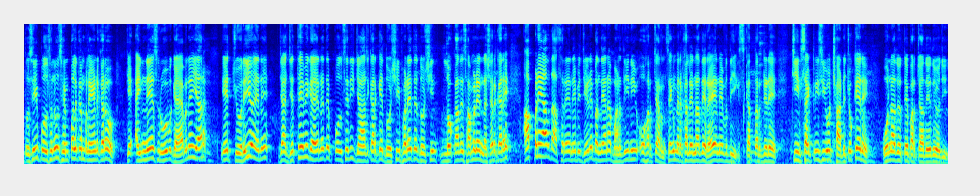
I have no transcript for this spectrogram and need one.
ਤੁਸੀਂ ਪੁਲਿਸ ਨੂੰ ਸਿੰਪਲ ਕੰਪਲੇਂਟ ਕਰੋ ਕਿ ਇੰਨੇ ਸਰੂਪ ਗਾਇਬ ਨੇ ਯਾਰ, ਇਹ ਚੋਰੀ ਹੋਏ ਨੇ ਜਾਂ ਜਿੱਥੇ ਵੀ ਗਏ ਨੇ ਤੇ ਪੁਲਿਸ ਦੀ ਜਾਂਚ ਕਰਕੇ ਦੋਸ਼ੀ ਫੜੇ ਤੇ ਦੋਸ਼ੀ ਲੋਕਾਂ ਦੇ ਸਾਹਮਣੇ ਨਸ਼ਰ ਕਰੇ। ਆਪਣੇ ਆਪ ਦੱਸ ਰਹੇ ਨੇ ਵੀ ਜਿਹੜੇ ਬੰਦਿਆਂ ਨਾਲ ਬਣਦੀ ਨਹੀਂ, ਉਹ ਹਰਚਰਨ ਸਿੰਘ ਮੇਰੇ ਖਿਆਲ ਇਹਨਾਂ ਦੇ ਰਹੇ ਨੇ, ਵਧੀਕ ਸਕੱਤਰ ਜਿਹੜੇ ਚੀਫ ਸੈਕਟਰੀ ਸੀ, ਉਹ ਛੱਡ ਚੁੱਕੇ ਨੇ। ਉਹਨਾਂ ਦੇ ਉੱਤੇ ਪਰਚਾ ਦੇ ਦਿਓ ਜੀ।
